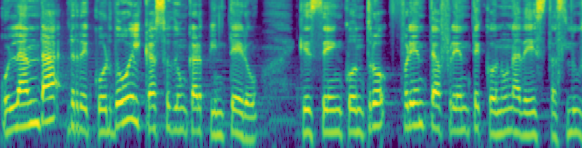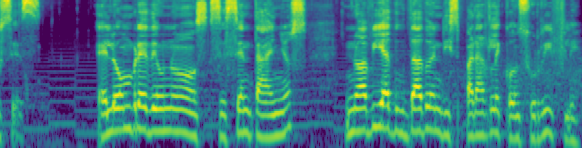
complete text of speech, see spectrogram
Holanda recordó el caso de un carpintero que se encontró frente a frente con una de estas luces. El hombre de unos 60 años no había dudado en dispararle con su rifle.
